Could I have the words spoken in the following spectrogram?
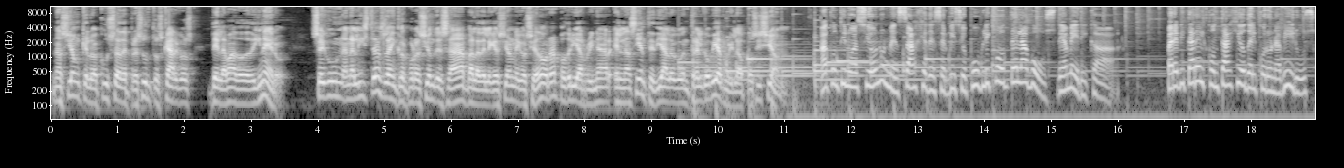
nación que lo acusa de presuntos cargos de lavado de dinero. Según analistas, la incorporación de Saab a la delegación negociadora podría arruinar el naciente diálogo entre el gobierno y la oposición. A continuación, un mensaje de servicio público de la voz de América. Para evitar el contagio del coronavirus,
